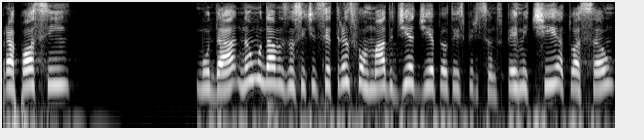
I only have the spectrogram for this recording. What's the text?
para após sim mudar, não mudar, mas no sentido de ser transformado dia a dia pelo Teu Espírito Santo, permitir a atuação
